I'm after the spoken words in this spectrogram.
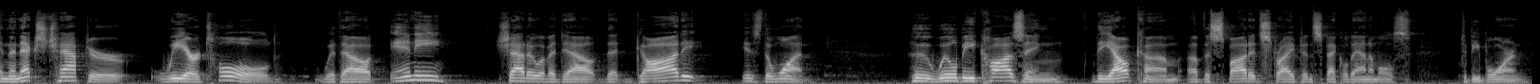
In the next chapter, we are told without any shadow of a doubt that God is the one who will be causing the outcome of the spotted, striped, and speckled animals to be born.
